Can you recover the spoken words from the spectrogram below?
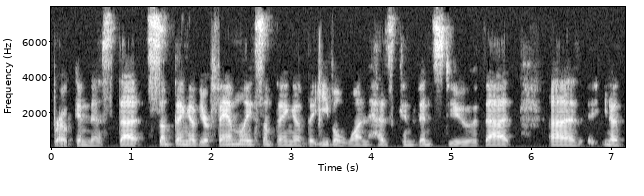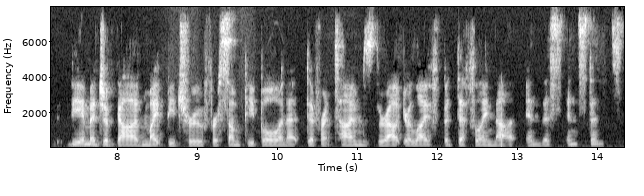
brokenness that something of your family, something of the evil one has convinced you that uh, you know the image of God might be true for some people and at different times throughout your life, but definitely not in this instance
